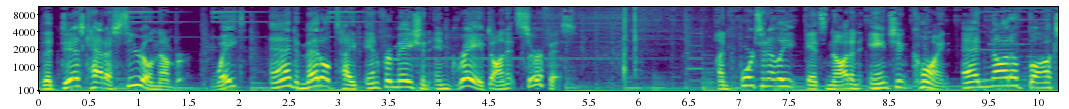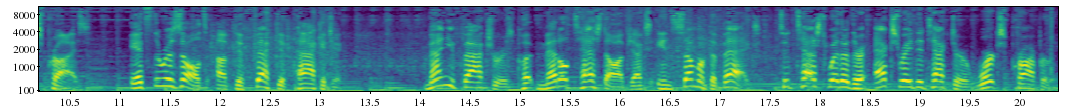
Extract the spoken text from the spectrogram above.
The disc had a serial number, weight, and metal type information engraved on its surface. Unfortunately, it's not an ancient coin and not a box prize. It's the result of defective packaging. Manufacturers put metal test objects in some of the bags to test whether their X ray detector works properly.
